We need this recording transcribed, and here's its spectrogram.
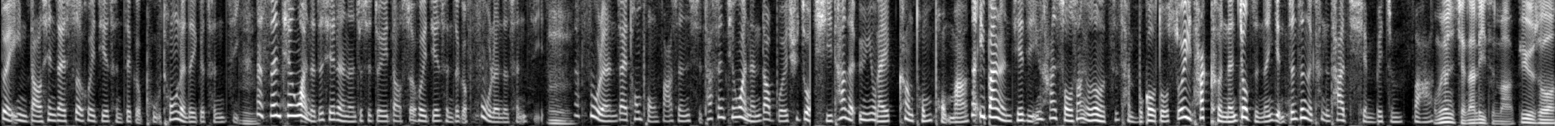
对应到现在社会阶层这个普通人的一个层级，嗯那三千万的这些人呢，就是对应到社会阶层这个富人的层级。嗯，那富人在通膨发生时，他三千万难道不会去做其他的运用来抗通膨吗？那一般人阶级，因为他手上有那种资产不够多，所以他可能就只能眼睁睁的看着他的钱被蒸发。我们用简单例子嘛，譬如说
